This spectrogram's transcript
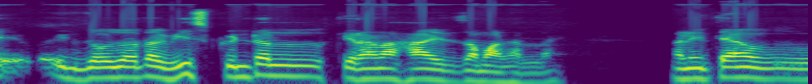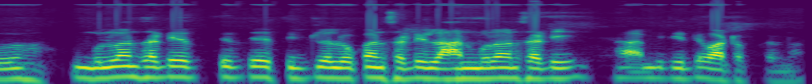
एक जवळजवळ आता वीस क्विंटल किराणा हा जमा झालेला आहे. आणि त्या मुलांसाठी तिथे तिथल्या लोकांसाठी लहान मुलांसाठी हा आम्ही तिथे वाटप करणार.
